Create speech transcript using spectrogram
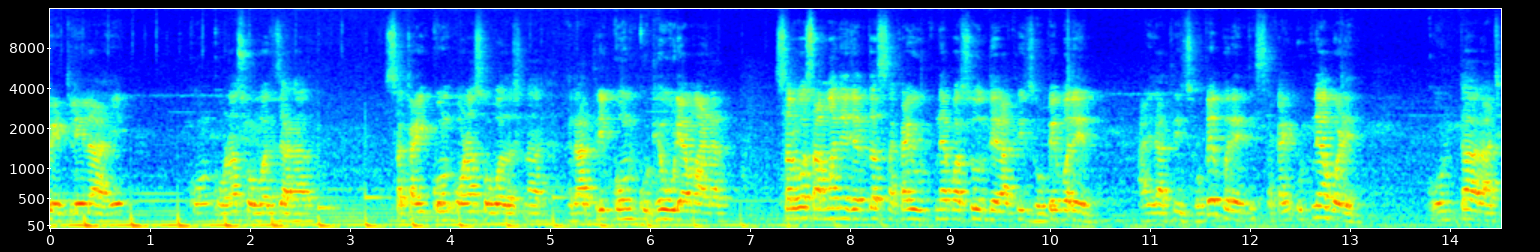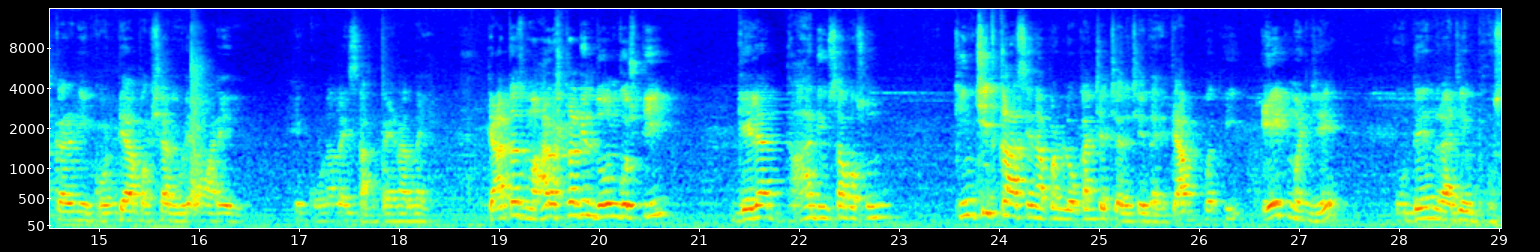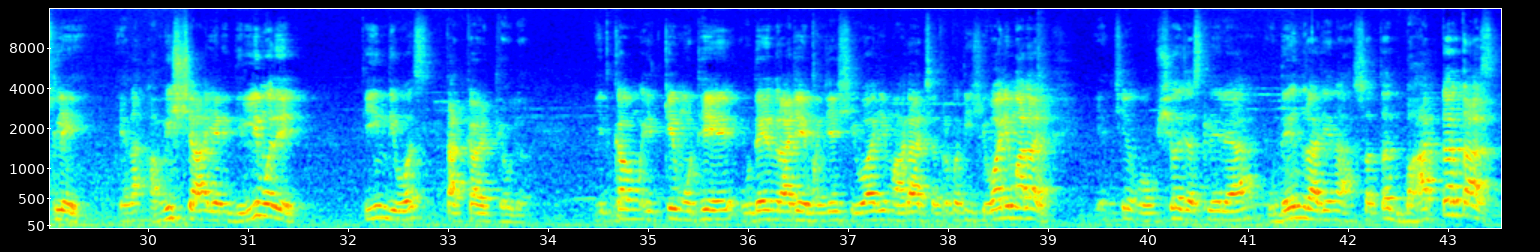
पेटलेलं आहे. कोण कोणासोबत जाणार? सकाळी कोण कोणासोबत असणार? रात्री कोण कुठे उड्या मारणार? सर्वसामान्य जनता सकाळी उठण्यापासून ते रात्री झोपेपर्यंत आणि रात्री झोपेपर्यंत ते सकाळी उठण्यापर्यंत कोणता राजकारणी कोणत्या पक्षात उड्या मारेल हे कोणालाही सांगता येणार नाही. त्यातच महाराष्ट्रातील दोन गोष्टी गेल्या दहा दिवसापासून किंचित का असेल आपण लोकांच्या चर्चेत आहे. त्यापैकी एक म्हणजे उदयनराजे भोसले यांना अमित शहा यांनी दिल्लीमध्ये तीन दिवस तात्काळ ठेवलं. इतका इतके मोठे उदयनराजे म्हणजे शिवाजी महाराज छत्रपती शिवाजी महाराज यांचे वंशज असलेल्या उदयनराजेंना सतत बहात्तर तास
